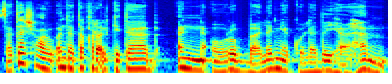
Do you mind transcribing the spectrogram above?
ستشعر أنت تقرأ الكتاب أن أوروبا لم يكن لديها هم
